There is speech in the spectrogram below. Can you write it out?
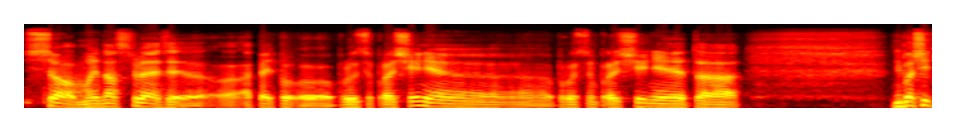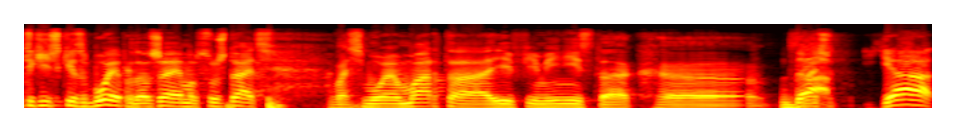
Все, мы на связи. Опять э, просим прощения. Просим прощения. Это небольшие технические сбои. Продолжаем обсуждать 8 марта и феминисток. Э, да, Значит, я,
